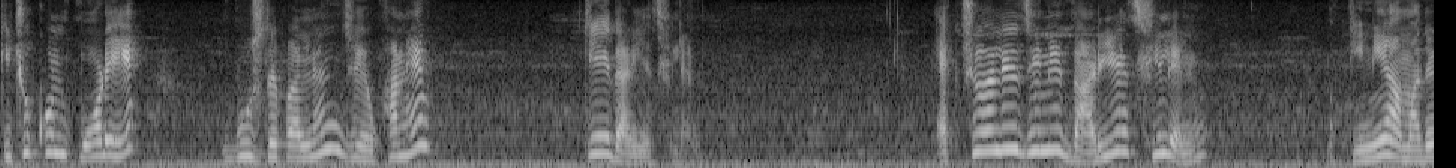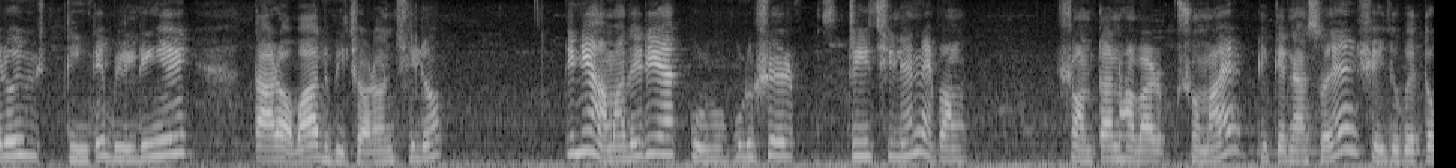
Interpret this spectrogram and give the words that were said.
কিছুক্ষণ পরে বুঝতে পারলেন যে ওখানে কে দাঁড়িয়েছিলেন। অ্যাকচুয়ালি যিনি দাঁড়িয়েছিলেন, তিনি আমাদের ওই তিনটে বিল্ডিংয়ে তার অবাধ বিচরণ ছিল। তিনি আমাদেরই এক পূর্বপুরুষের স্ত্রী ছিলেন এবং সন্তান হবার সময় টিটেনাস হয়ে সেই যুগে তো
